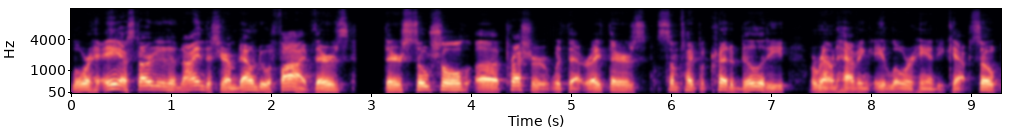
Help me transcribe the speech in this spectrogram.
lower, hey, I started at a nine this year, I'm down to a five. There's there's social uh, pressure with that, right? There's some type of credibility around having a lower handicap. So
